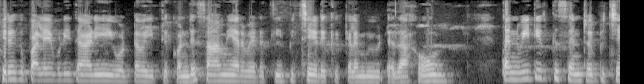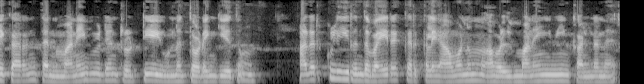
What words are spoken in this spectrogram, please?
பிறகு பழையபடி தாடியை ஒட்ட வைத்துக்கொண்டு சாமியார் வேடத்தில் பிச்சை எடுக்க கிளம்பிவிட்டதாகவும் தன் வீட்டிற்கு சென்ற பிச்சைக்காரன் தன் மனைவியுடன் ரொட்டியை உண்ணத் தொடங்கியதும் அதற்குள் இருந்த வைரக்கற்களை அவனும் அவள் மனைவியும் கண்டனர்.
